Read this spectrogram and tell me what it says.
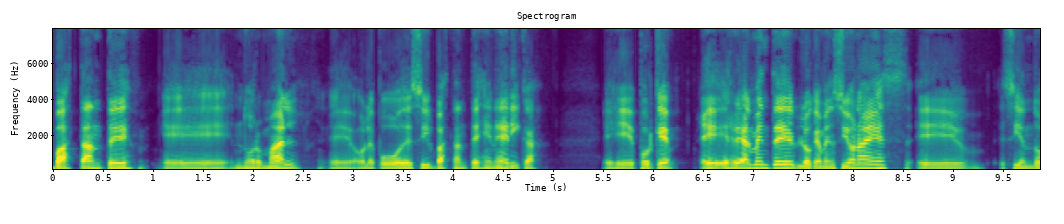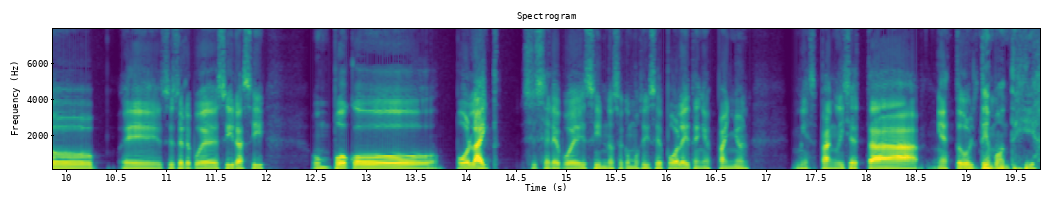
bastante eh, normal, eh, o le puedo decir bastante genérica, eh, porque realmente lo que menciona es, siendo, si se le puede decir así, un poco polite, si se le puede decir, no sé cómo se dice polite en español, mi spanglish está en estos últimos días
